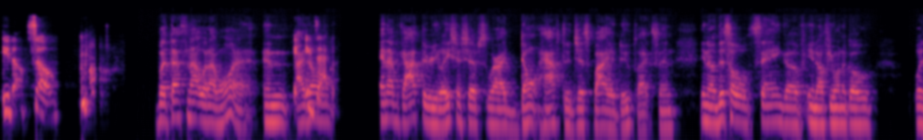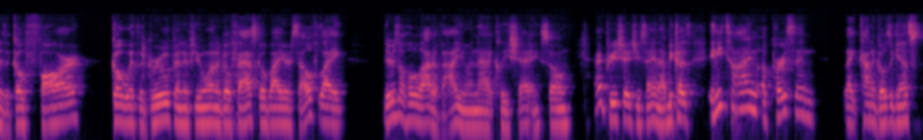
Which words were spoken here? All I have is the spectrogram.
you know, so but that's not what I want. And I don't exactly. And I've got the relationships where I don't have to just buy a duplex. And you know, this whole saying of, you know, if you want to go what is it, go far, go with a group. And if you want to go fast, go by yourself. Like there's a whole lot of value in that cliche. So I appreciate you saying that because anytime a person like kind of goes against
